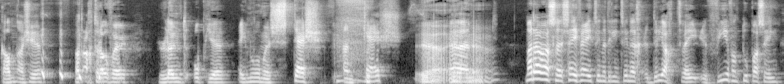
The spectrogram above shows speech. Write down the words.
kan als je wat achterover leunt op je enorme stash aan cash. Ja, ja, ja. Maar daar was CVE 2023 3824 van toepassing.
